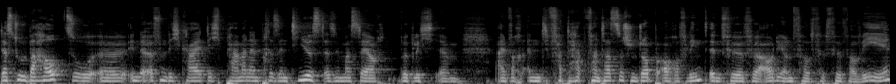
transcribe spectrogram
dass du überhaupt so äh, in der Öffentlichkeit dich permanent präsentierst. Also du machst ja auch wirklich ähm, einfach einen fantastischen Job auch auf LinkedIn für, für Audio und für, für VW.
